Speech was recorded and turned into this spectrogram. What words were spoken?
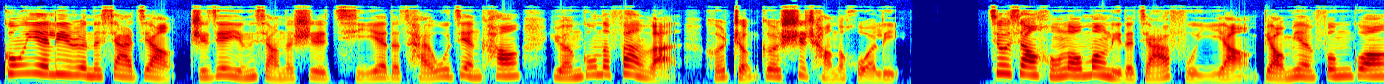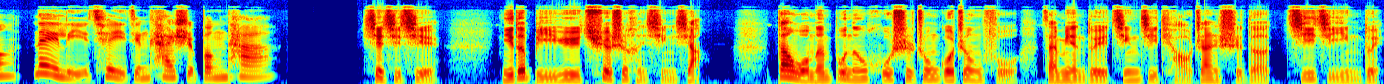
工业利润的下降，直接影响的是企业的财务健康、员工的饭碗和整个市场的活力。就像《红楼梦》里的贾府一样，表面风光，内里却已经开始崩塌。谢琪琪，你的比喻确实很形象，但我们不能忽视中国政府在面对经济挑战时的积极应对。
